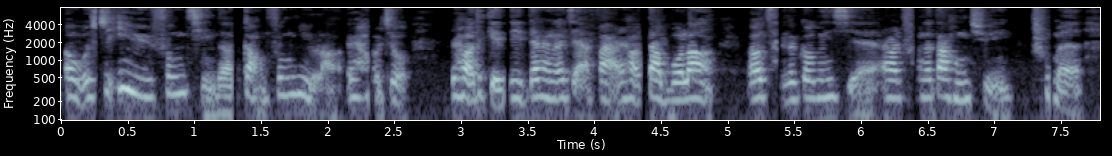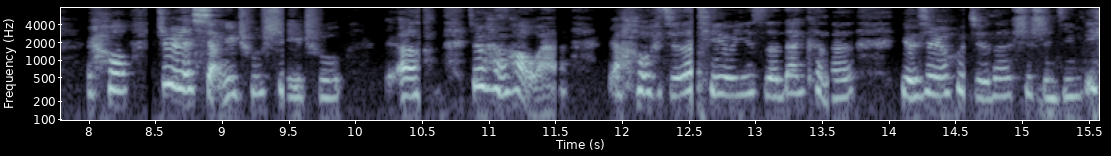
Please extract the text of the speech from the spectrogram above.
呃，我是异域风情的港风女郎，然后就然后就给自己戴上个假发，然后大波浪，然后踩个高跟鞋，然后穿个大红裙出门，然后就是想一出是一出。呃，就是很好玩，然后我觉得挺有意思的，但可能有些人会觉得是神经病。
